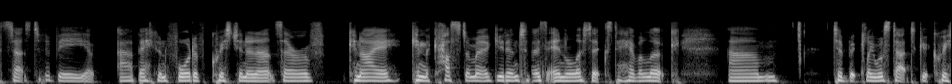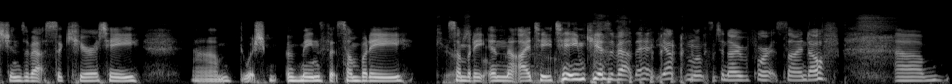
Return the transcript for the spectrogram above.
starts to be a, a, back and forth of question and answer of can I can the customer get into those analytics to have a look. Um, typically, we'll start to get questions about security, um, which means that somebody somebody in the IT team cares about that. yep, wants to know before it's signed off. Um,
